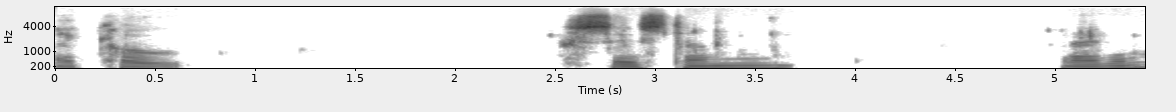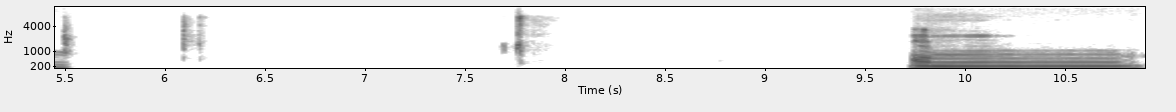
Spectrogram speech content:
echo system 11. Um,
